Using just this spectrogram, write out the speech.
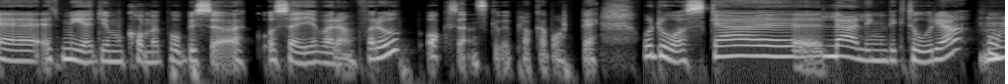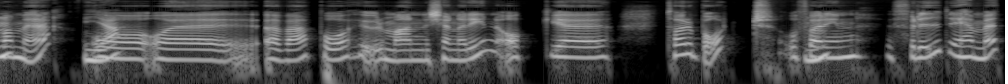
eh, ett medium kommer på besök och säger vad den får upp och sen ska vi plocka bort det. Och då ska eh, lärling Victoria få Mm. vara med Ja. och, och eh, öva på hur man känner in och eh, tar bort och för Mm. in frid i hemmet.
